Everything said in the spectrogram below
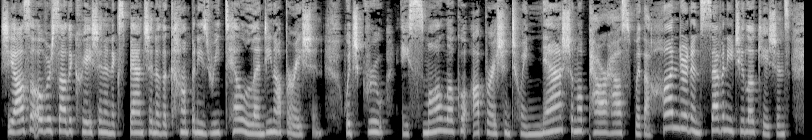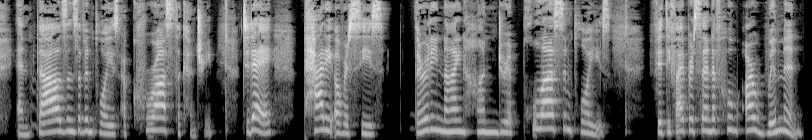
She also oversaw the creation and expansion of the company's retail lending operation, which grew a small local operation to a national powerhouse with 172 locations and thousands of employees across the country. Today, Patty oversees 3,900 plus employees. 55% of whom are women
